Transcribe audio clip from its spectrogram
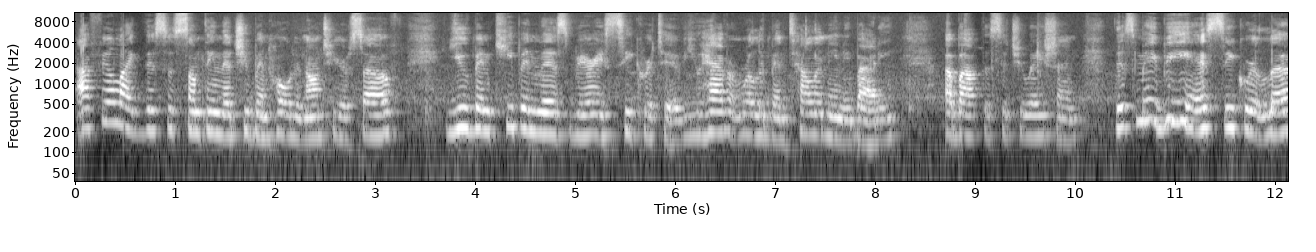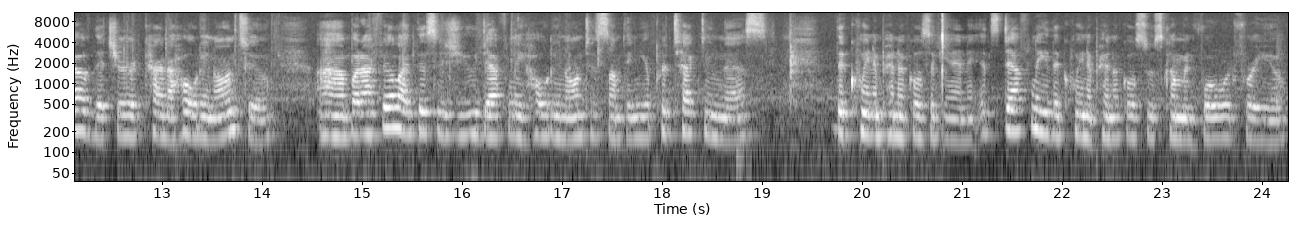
I feel like this is something that you've been holding on to yourself. You've been keeping this very secretive. You haven't really been telling anybody about the situation. This may be a secret love that you're kind of holding on to. Uh, but I feel like this is you definitely holding on to something. You're protecting this. The Queen of Pentacles again. It's definitely the Queen of Pentacles who's coming forward for you.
